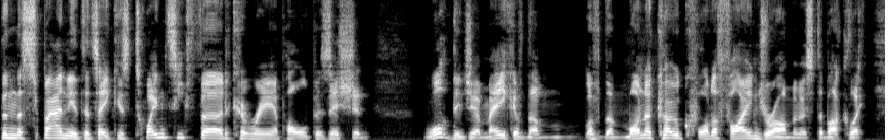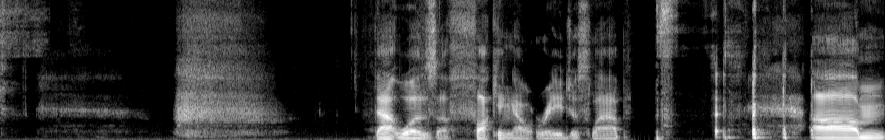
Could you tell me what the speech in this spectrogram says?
than the Spaniard to take his 23rd career pole position. What did you make of the of the Monaco qualifying drama, Mr. Buckley? That was a fucking outrageous lap. Um,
